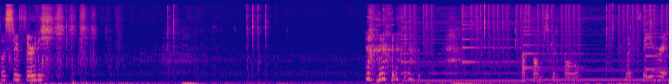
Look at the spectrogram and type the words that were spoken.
Let's do 30. A bumpskid ball. My favorite.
